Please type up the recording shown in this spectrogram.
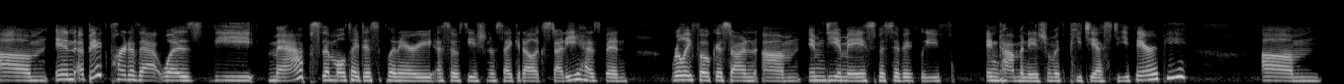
Um, and a big part of that was the MAPS, the Multidisciplinary Association of Psychedelic Study, has been really focused on um, MDMA specifically in combination with PTSD therapy. Um,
